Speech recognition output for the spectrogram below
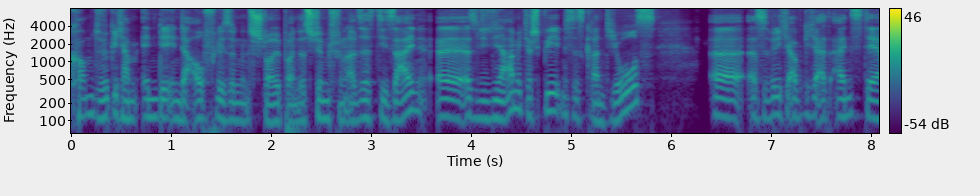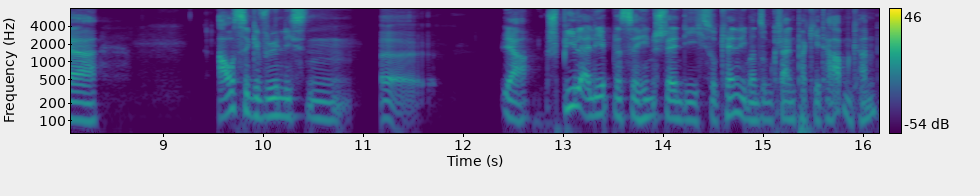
kommt wirklich am Ende in der Auflösung ins Stolpern. Das stimmt schon. Also das Design, äh, also die Dynamik des Spielens ist grandios. Äh, also will ich auch wirklich als eins der außergewöhnlichsten äh, ja, Spielerlebnisse hinstellen, die ich so kenne, die man so im kleinen Paket haben kann.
